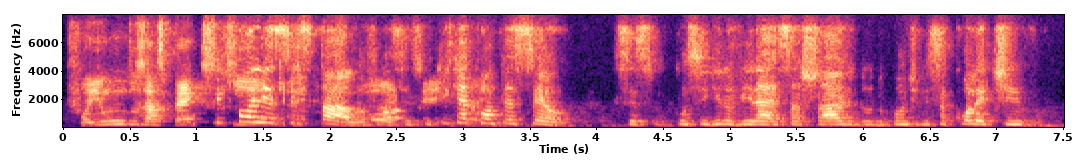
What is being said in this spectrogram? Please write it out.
foi um dos aspectos que... que foi esse estalo, Francisco? O que, que aconteceu? Vocês conseguiram virar essa chave do, do ponto de vista coletivo?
